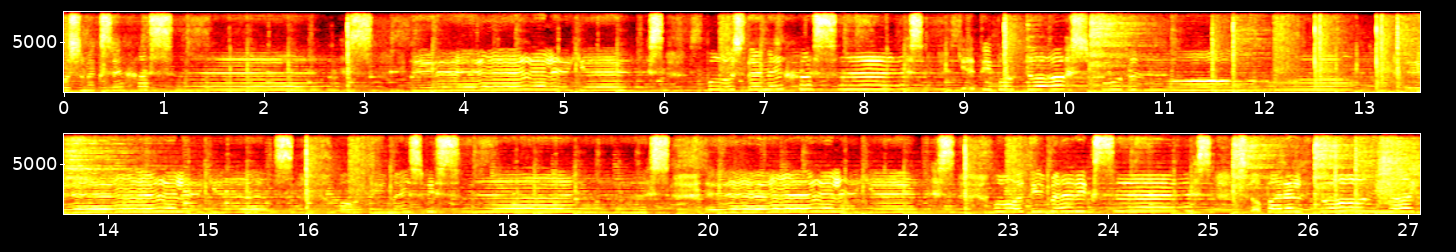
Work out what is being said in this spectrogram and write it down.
πως με ξέχασες Έλεγες πως δεν έχασες και τίποτα σπουδαίο. Έλεγες ότι με σβησές Έλεγες ότι με ρίξες. Στο παρελθόν να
